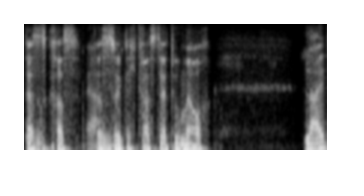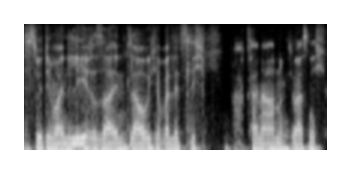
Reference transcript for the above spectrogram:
Das ist krass. Ja. Das ist wirklich krass. Der tut mir auch leid. Es wird ihm eine Lehre sein, glaube ich. Aber letztlich, keine Ahnung, ich weiß nicht.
